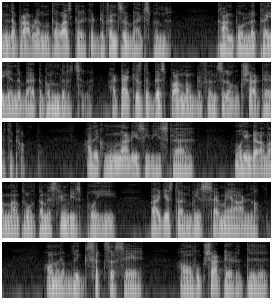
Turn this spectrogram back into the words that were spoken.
இந்த ப்ராப்ளம் கவாஸ்கருக்கு டிஃபென்சிவ் பேட்ஸ்மேன் கான்பூரில் கையிலேருந்து பேட்டு பிறந்துருச்சு. Attack is the best form of டிஃபென்ஸ்னு ஹுக் ஷாட்டை எடுத்துட்டான். அதுக்கு முன்னாடி சீரீஸில் மொஹிந்தர் அமர்நாத்னு ஒருத்தன் வெஸ்ட் இண்டீஸ் போய் பாகிஸ்தான் போய் செம்மையாக ஆடினான். அவனோட பிக் சக்ஸஸ்ஸே அவன் ஹுக் ஷாட்டை எடுத்து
